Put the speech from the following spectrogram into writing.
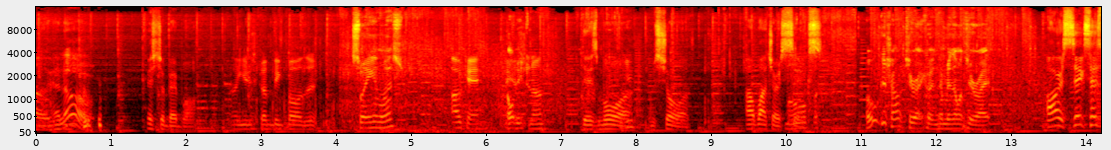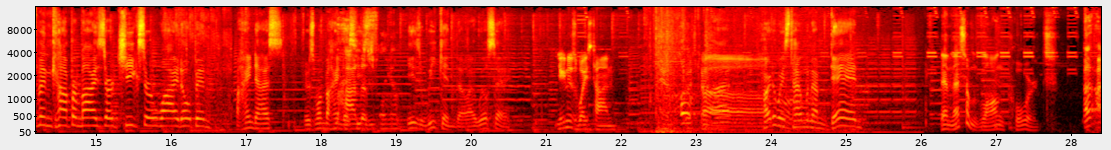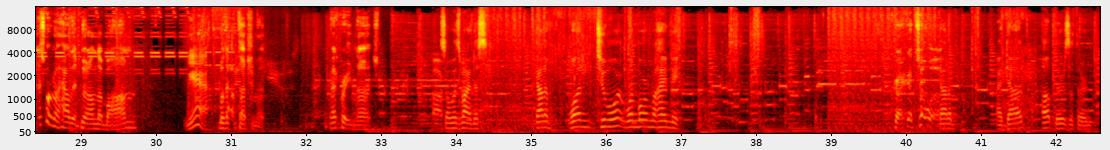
Oh, Hello, Mr. Big Ball. Oh, you just got big balls. It. Swinging west. Okay. Hold Shit on. There's more, I'm sure. I'll watch our six. Oh, good shot. To your right, Quentin. I mean, that one to your right. Our six has been compromised. Our cheeks are wide open. Behind us. There's one behind, Behind us. us, He's, he's weakened, though, I will say. You can just waste time. Oh, uh, Hard to waste time when I'm dead. Damn, that's some long cords. I, I just want to know how they put on the bomb Yeah. without touching it. That's pretty nuts. Someone's behind us. Got him. One, two more, one more behind me. Krakatoa. Got him. I doubt. Oh, there's a third.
